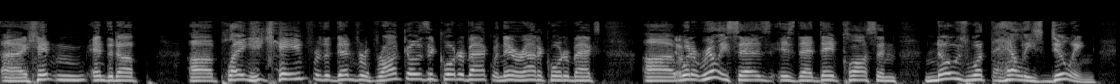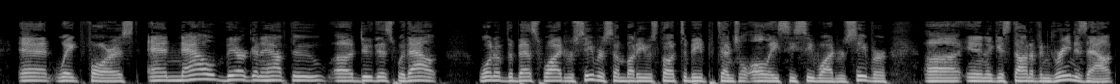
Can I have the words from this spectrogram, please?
uh, Hinton ended up uh, playing a game for the Denver Broncos at quarterback when they were out of quarterbacks. Uh, yep. What it really says is that Dave Clawson knows what the hell he's doing at Wake Forest, and now they're going to have to uh, do this without one of the best wide receivers, somebody who's thought to be a potential All ACC wide receiver. Uh, in I guess Donavon Greene is out.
